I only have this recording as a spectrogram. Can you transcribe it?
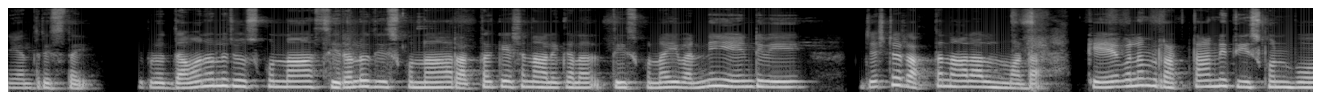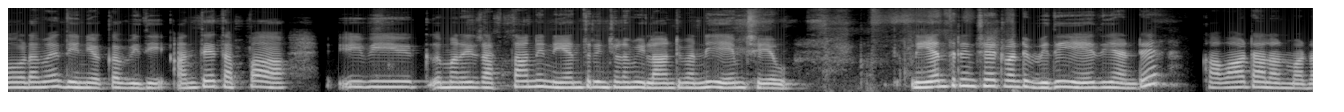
నియంత్రిస్తాయి. ఇప్పుడు దమనులు చూసుకున్న సిరలు తీసుకున్న రక్తకేశ నాళికల తీసుకున్న ఇవన్నీ ఏంటివి? జస్ట్ రక్తనాళాలు అనమాట కేవలం రక్తాన్ని తీసుకొని పోవడమే దీని యొక్క విధి. అంతే తప్ప ఇవి మరి రక్తాన్ని నియంత్రించడం ఇలాంటివన్నీ ఏం చేయవు. నియంత్రించేటువంటి విధి ఏది అంటే కవాటాలు అనమాట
